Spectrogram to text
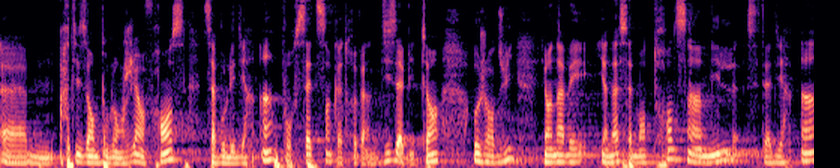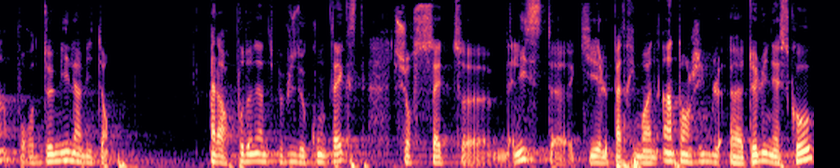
euh, artisans boulangers en France, ça voulait dire 1 pour 790 habitants. Aujourd'hui, il y en avait, il y en a seulement 35 000, c'est-à-dire 1 pour 2000 habitants. Alors, pour donner un petit peu plus de contexte sur cette euh, liste euh, qui est le patrimoine intangible euh, de l'UNESCO,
